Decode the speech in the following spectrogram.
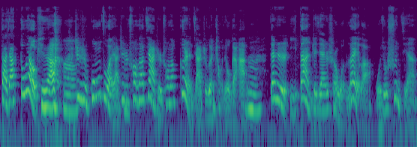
大家都要拼啊，嗯这是工作呀，这是创造价值、创造个人价值跟成就感。嗯但是，一旦这件事儿我累了，我就瞬间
